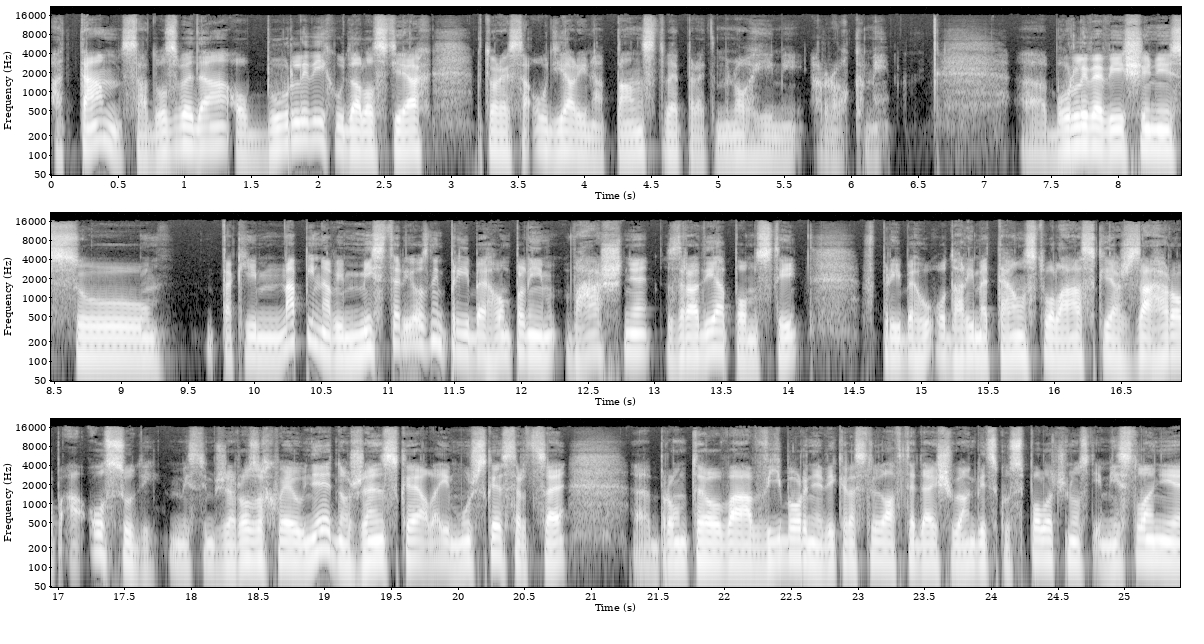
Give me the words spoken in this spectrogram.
a tam sa dozvedá o burlivých udalostiach, ktoré sa udiali na panstve pred mnohými rokmi. Burlivé výšiny sú takým napínavým, mysterióznym príbehom plným vášne, zrady a pomsty. V príbehu odhalíme tajomstvo lásky až za hrob a osudy. Myslím, že rozochvejú nejedno ženské, ale i mužské srdce. Bronteová výborne vykreslila vtedajšiu anglickú spoločnosť i myslenie,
